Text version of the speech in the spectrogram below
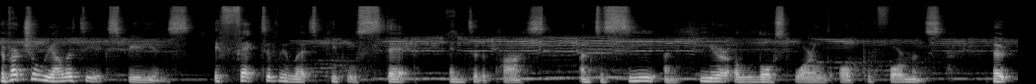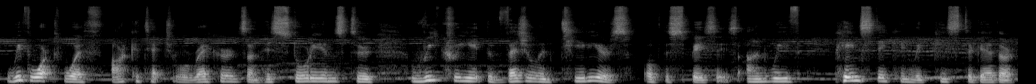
The virtual reality experience effectively lets people step into the past and to see and hear a lost world of performance. Now, we've worked with architectural records and historians to recreate the visual interiors of the spaces, and we've painstakingly pieced together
